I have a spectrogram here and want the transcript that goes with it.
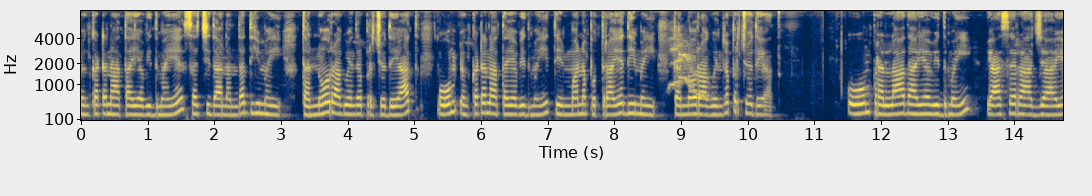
ವೆಂಕಟನಾಥಾಯ ವಿದ್ಮಯೆ ಸಚ್ಚಿದಾನಂದ ಧೀಮಯಿ ತನ್ನೋ ರಾಘವೇಂದ್ರ ಪ್ರಚೋದಯಾತ್. ಓಂ ವೆಂಕಟನಾಥಾಯ ವಿದ್ಮಯಿ ತಿಮ್ಮನ ಪುತ್ರಾಯ ಧೀಮಯಿ ತನ್ನೋ ರಾಘವೇಂದ್ರ ಪ್ರಚೋದಯಾತ್. ಓಂ ಪ್ರಹ್ಲಾದಾಯ ವಿದ್ಮಹಿ ವ್ಯಾಸರಾಜಾಯ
